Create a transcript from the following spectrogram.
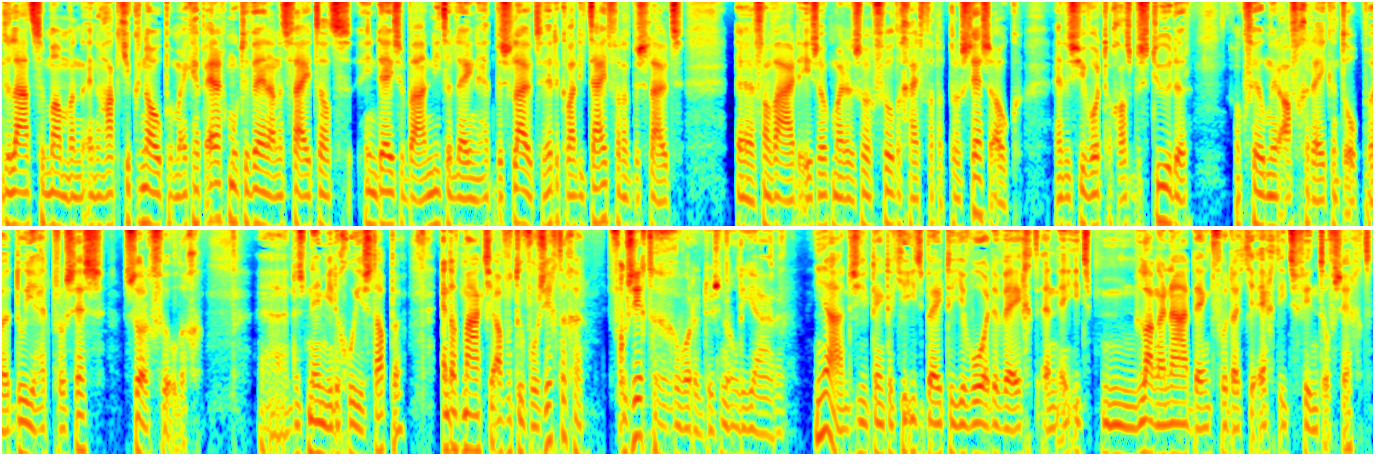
de laatste man en een hakje knopen. Maar ik heb erg moeten wennen aan het feit dat in deze baan niet alleen het besluit... Hè, de kwaliteit van het besluit uh, van waarde is ook... maar de zorgvuldigheid van het proces ook. Hè, dus je wordt toch als bestuurder ook veel meer afgerekend op... Uh, doe je het proces zorgvuldig. Uh, dus neem je de goede stappen. En dat maakt je af en toe voorzichtiger. Voorzichtiger geworden dus in al die jaren. Ja, dus ik denk dat je iets beter je woorden weegt... en iets mm, langer nadenkt voordat je echt iets vindt of zegt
